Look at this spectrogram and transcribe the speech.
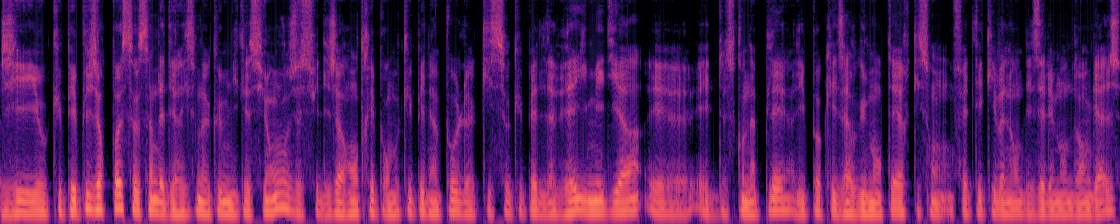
J'ai occupé plusieurs postes au sein de la direction de la communication. Je suis déjà rentré pour m'occuper d'un pôle qui s'occupait de la veille média et, de ce qu'on appelait à l'époque les argumentaires qui sont en fait l'équivalent des éléments de langage,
